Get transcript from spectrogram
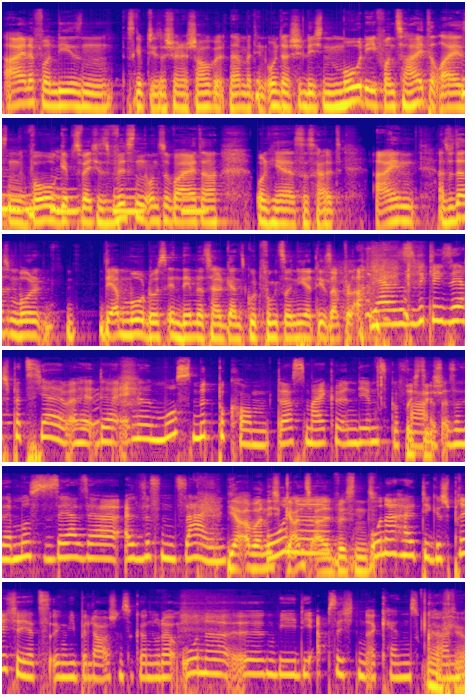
eine von diesen, es gibt dieses schöne Schaubild, ne, mit den unterschiedlichen Modi von Zeitreisen, Mhm. wo Mhm. gibt's welches Wissen Mhm. und so weiter. Und hier ist es halt ein, also das Mo der Modus, in dem das halt ganz gut funktioniert, dieser Plan. Ja, das ist wirklich sehr speziell, weil der Engel muss mitbekommen, dass Michael in Lebensgefahr Richtig. ist. Also der muss sehr, sehr allwissend sein. Ja, aber nicht Ohne- ganz allwissend. Ohne halt die Gespräche jetzt irgendwie belauschen zu können oder ohne irgendwie die Absichten erkennen zu können. Ach ja.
